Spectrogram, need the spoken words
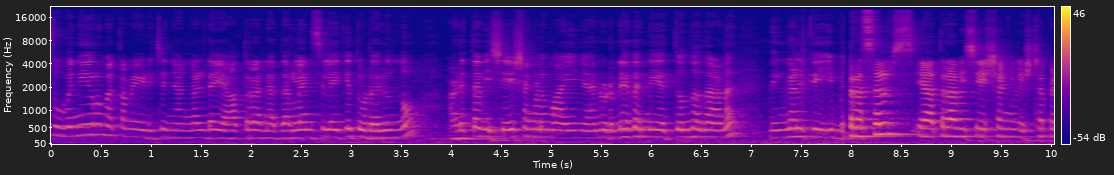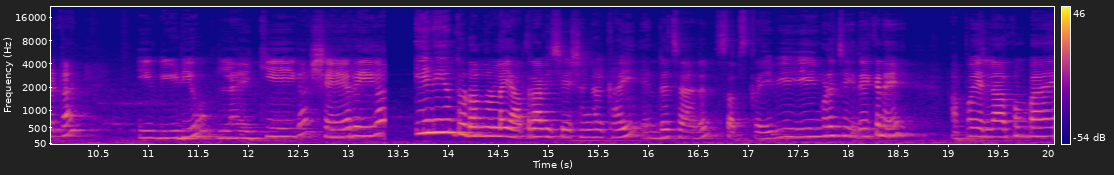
സുവനീറും ഒക്കെ മേടിച്ച് ഞങ്ങളുടെ യാത്ര നെതർലൻഡ്സിലേക്ക് തുടരുന്നു. അടുത്ത വിശേഷങ്ങളുമായി ഞാൻ ഉടനെ തന്നെ എത്തുന്നതാണ്. നിങ്ങൾക്ക് ഈ ബ്രസൽസ് യാത്രാ വിശേഷങ്ങൾ ഇഷ്ടപ്പെട്ടാൽ ഈ വീഡിയോ ലൈക്ക് ചെയ്യുക ഷെയർ ചെയ്യുക. ഇനിയും തുടർന്നുള്ള യാത്രാ വിശേഷങ്ങൾക്കായി എന്റെ ചാനൽ സബ്സ്ക്രൈബ് ചെയ്യുകയും കൂടെ ചെയ്തേക്കണേ. അപ്പോൾ എല്ലാവർക്കും ബൈ.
